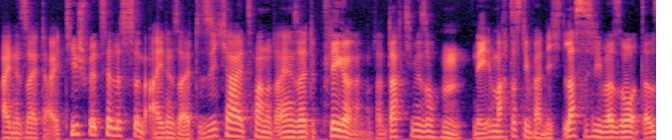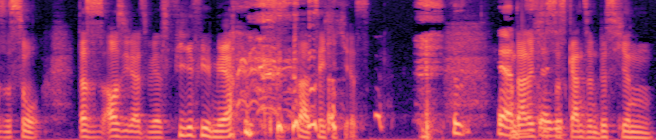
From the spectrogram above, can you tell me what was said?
eine Seite IT-Spezialistin, eine Seite Sicherheitsmann und eine Seite Pflegerin. Und dann dachte ich mir so, hm, nee, mach das lieber nicht. Lass es lieber so, dass es so, dass es aussieht, als wäre es viel, viel mehr, als es tatsächlich ist. Ja, Und dadurch sehr ist das gut. Ganze ein bisschen,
